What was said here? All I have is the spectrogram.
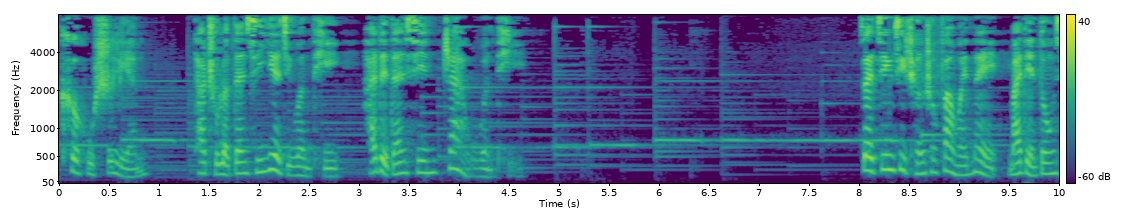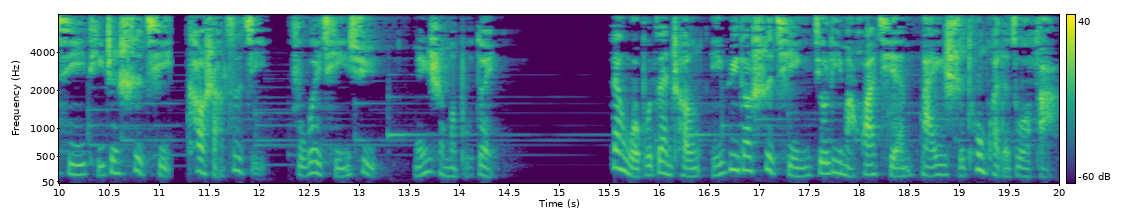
客户失联，他除了担心业绩问题，还得担心债务问题。在经济承受范围内买点东西提振士气，犒赏自己，抚慰情绪，没什么不对。但我不赞成一遇到事情就立马花钱买一时痛快的做法。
